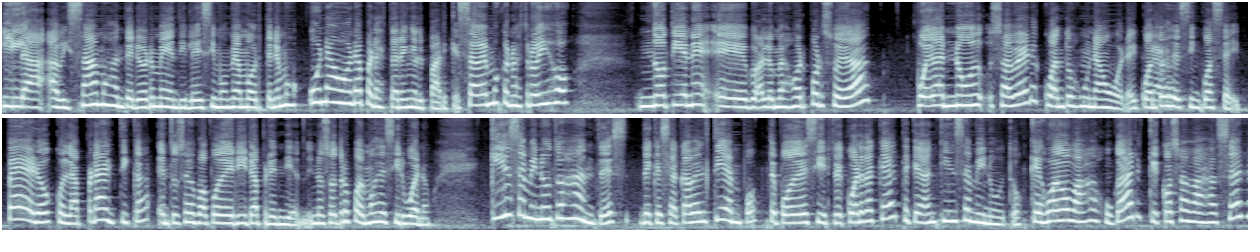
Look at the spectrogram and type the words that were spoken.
y la avisamos anteriormente y le decimos, mi amor, tenemos una hora para estar en el parque. Sabemos que nuestro hijo no tiene, eh, a lo mejor por su edad, pueda no saber cuánto es una hora y cuánto es de 5 a 6, pero con la práctica entonces va a poder ir aprendiendo. Y nosotros podemos decir, bueno, 15 minutos antes de que se acabe el tiempo, te puedo decir, recuerda que te quedan 15 minutos, qué juego vas a jugar, qué cosas vas a hacer,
